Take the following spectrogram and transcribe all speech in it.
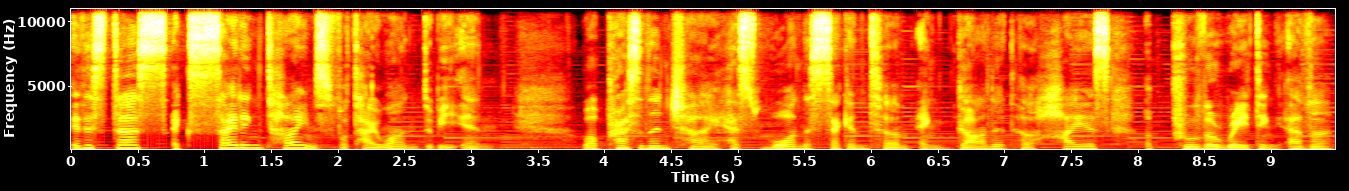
It is thus exciting times for Taiwan to be in. While President Tsai has won a second term and garnered her highest approval rating ever,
